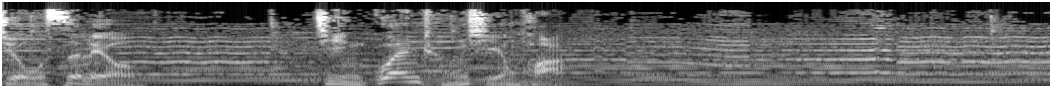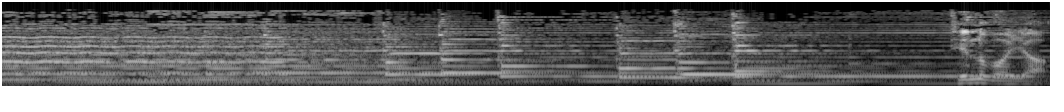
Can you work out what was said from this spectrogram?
九四六，锦官城闲话。听众朋友，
